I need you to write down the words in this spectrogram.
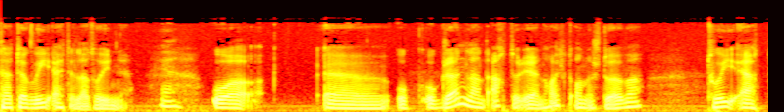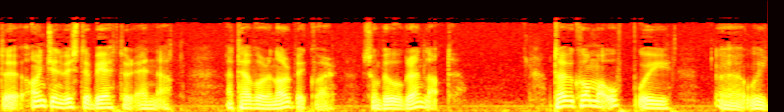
Det tøk vi etter latuina. Ja. Og, uh, og, og Grønland atur er en helt annan støva, tog at uh, ungen visste betur enn at, at det var norrbygvar som bo i Grønland. Og da vi koma opp i, uh, i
